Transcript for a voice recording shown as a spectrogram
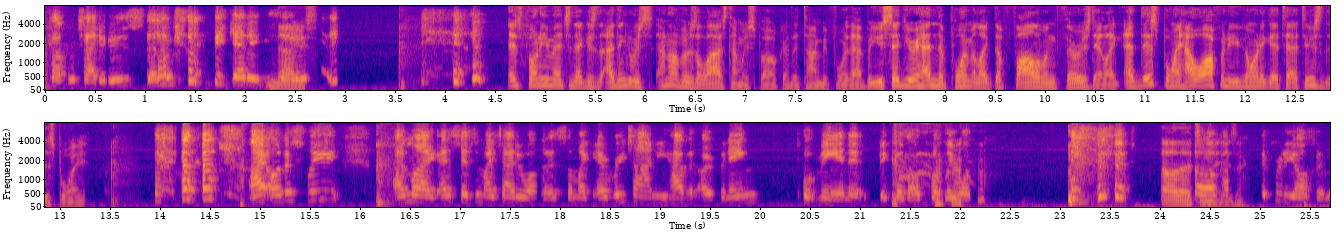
a couple tattoos that I'm going to be getting. So Nice. It's funny you mentioned that because I think it was I don't know if it was the last time we spoke or the time before that, but you said you had an appointment like the following Thursday. Like at this point, how often are you going to get tattoos at this point? I honestly, I'm like, I said to my tattoo artist, I'm like, every time you have an opening, put me in it because I'll probably want Oh, that's amazing. pretty often.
